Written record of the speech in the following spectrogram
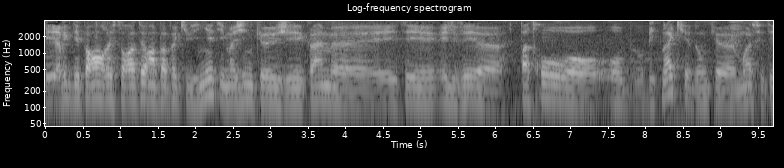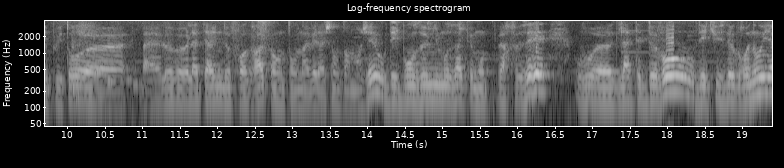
Et avec des parents restaurateurs, un papa cuisinier, t'imagines que j'ai quand même euh, été élevé euh, pas trop au, au, Big Mac. Donc euh, moi, c'était plutôt bah, la terrine de foie gras quand on avait la chance d'en manger, ou des bons œufs mimosa que mon père faisait, ou de la tête de veau, ou des cuisses de grenouille.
